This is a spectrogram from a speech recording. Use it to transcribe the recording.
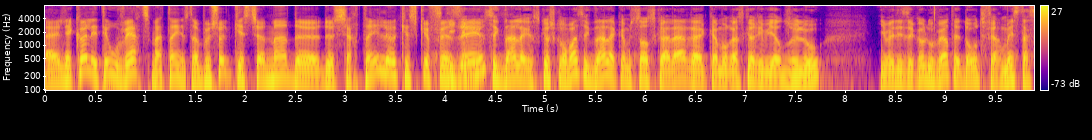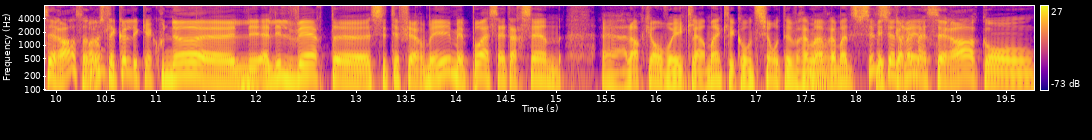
Euh, L'école était ouverte ce matin. C'est un peu ça le questionnement de, de certains. Qu'est-ce que Ce qui est faisait... curieux, c'est que dans la- ce que je comprends, c'est que dans la commission scolaire euh, Kamouraska-Rivière-du-Loup, il y avait des écoles ouvertes et d'autres fermées. C'est assez rare, ça, Ouais, non? que l'école de Kakuna, euh, à l'île verte, euh, c'était fermé, mais pas à Saint-Arsène. Euh, alors qu'on voyait clairement que les conditions étaient vraiment, Ouais. vraiment difficiles. Mais c'est quand aurait- même assez rare qu'on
